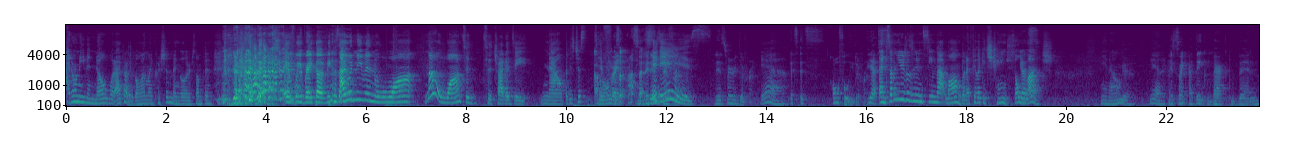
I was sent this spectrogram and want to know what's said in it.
I don't even know what I'd probably go on like Christian Mingle or something if we break up because I wouldn't even want not want to to try to date now, but it's just How long- different. It's a process. It, it is. is. It is very different. Yeah. It's it's Awfully different. yes. And seven years doesn't even seem that long, but I feel like it's changed so Yes. much. You know? Yeah. Yeah. like I It's like I think back then,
